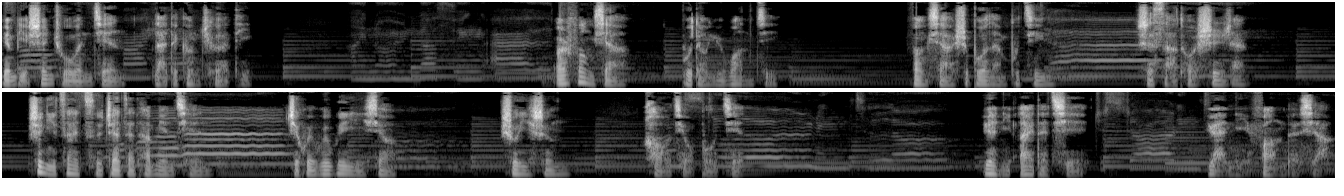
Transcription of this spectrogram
远比删除文件来得更彻底。”而放下不等于忘记，放下是波澜不惊，是洒脱释然，是你再次站在他面前，只会微微一笑，说一声。好久不见，愿你爱得起，愿你放得下。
